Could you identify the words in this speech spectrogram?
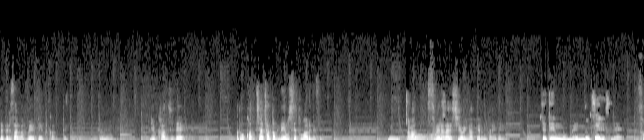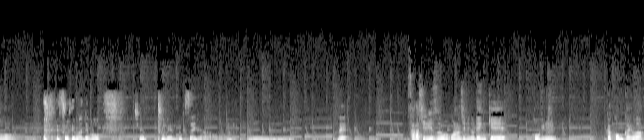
レベル3が増えてとかってうん。いう感じで、あでもこっちはちゃんと目押しで止まるんですよ。うん。だから滑らない仕様になってるみたいで。いや、でもめんどくさいですね。そう。それはでも、ちょっとめんどくさいなうんうん。で、サガシリーズおなじみの連携攻撃うん。が今回は、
